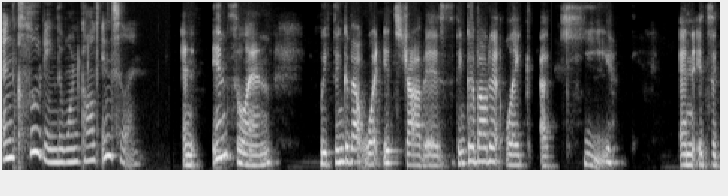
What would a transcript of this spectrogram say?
including the one called insulin. And insulin, we think about what its job is, think about it like a key. And it's a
